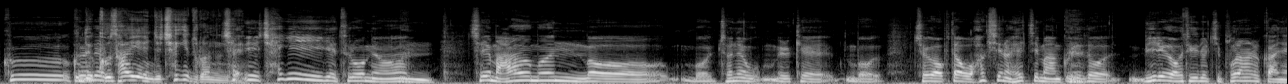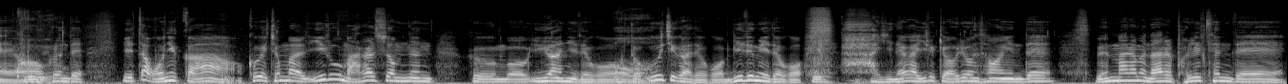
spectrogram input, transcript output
그 근데 그 사이에 이제 책이 들어왔는데. 책, 이 책이 이게 들어오면 제 마음은 뭐, 뭐 전혀 이렇게 뭐 죄가 없다고 확신을 했지만 그래도 미래가 어떻게 될지 불안할 거 아니에요. 그럼요. 그런데 이 딱 오니까 그게 정말 이루 말할 수 없는 그뭐 위안이 되고 어. 또 의지가 되고 믿음이 되고 음. 아, 이 내가 이렇게 어려운 상황인데 웬만하면 나를 버릴 텐데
